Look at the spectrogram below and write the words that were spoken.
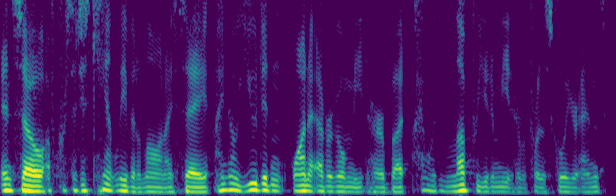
And so, of course, I just can't leave it alone. I say, I know you didn't want to ever go meet her, but I would love for you to meet her before the school year ends.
